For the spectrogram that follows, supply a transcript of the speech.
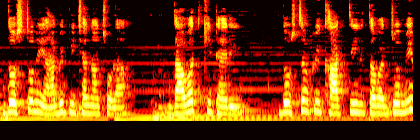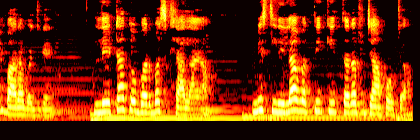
दोस्तों ने यहाँ भी पीछा ना छोड़ा। दावत की ठहरी। दोस्तों की खातिर तवज्जो में बारह बज गए। लेटा तो बरबस ख्याल आया। मिस लीलावती की तरफ़ जा पहुँचा,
